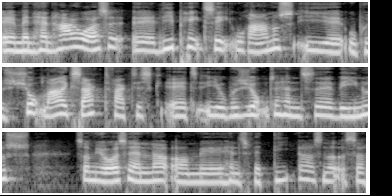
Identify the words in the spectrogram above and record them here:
Øh, men han har jo også øh, lige pt. Uranus i øh, opposition, meget eksakt faktisk, øh, i opposition til hans øh, Venus, som jo også handler om øh, hans værdier og sådan noget. Så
